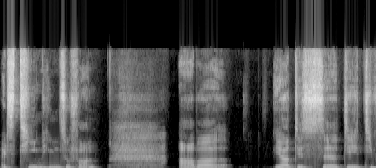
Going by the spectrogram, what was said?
als Team hinzufahren. Aber ja, das, äh, die, die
